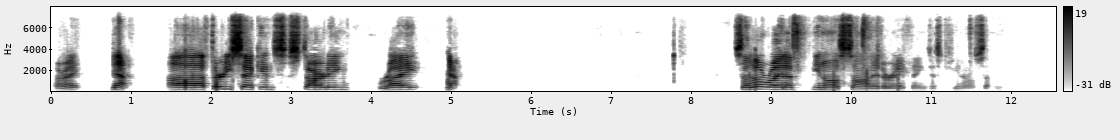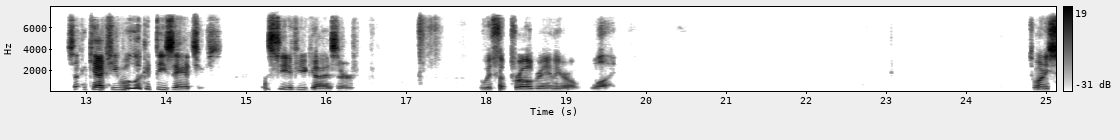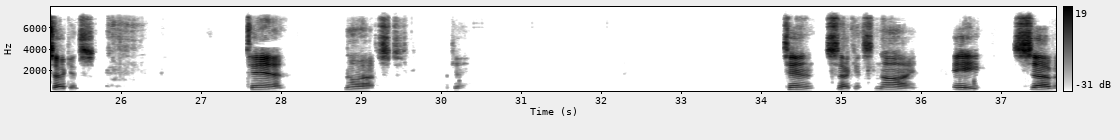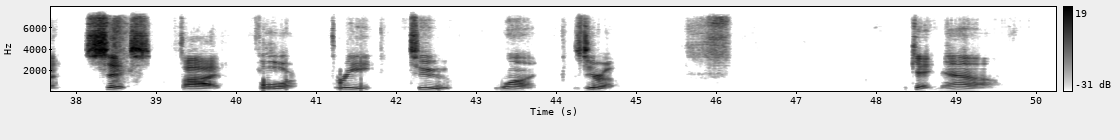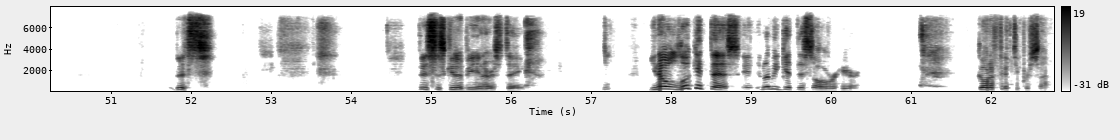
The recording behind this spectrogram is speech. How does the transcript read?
All right. Now, uh, 30 seconds starting right now. So don't write up, you know, a sonnet or anything. Just, you know, something, something catchy. We'll look at these answers. Let's see if you guys are with the program here or what. Twenty seconds. Ten. No, that's okay. Ten seconds. Nine, eight, seven, six, five, four, three, two, one, zero. Okay, now this this is going to be interesting. You know, look at this. Let me get this over here. Go to 50%.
